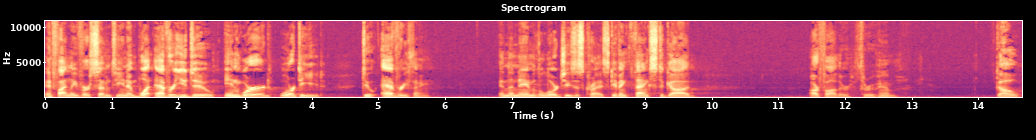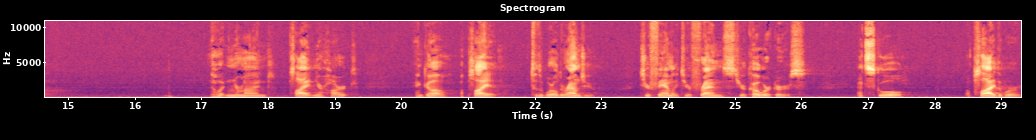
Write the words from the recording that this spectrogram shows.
And finally, verse 17 and whatever you do, in word or deed, do everything in the name of the Lord Jesus Christ, giving thanks to God our Father through him. Go. Know it in your mind, apply it in your heart and go. Apply it to the world around you, to your family, to your friends, to your coworkers, at school. Apply the word.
